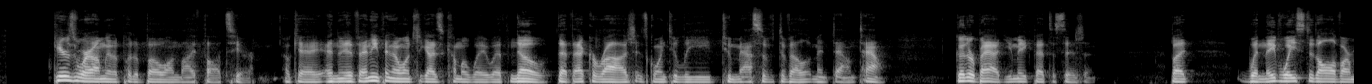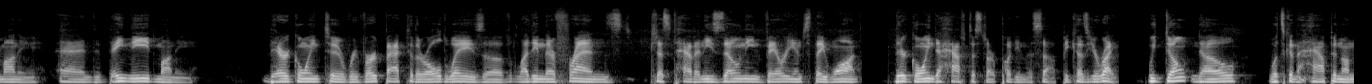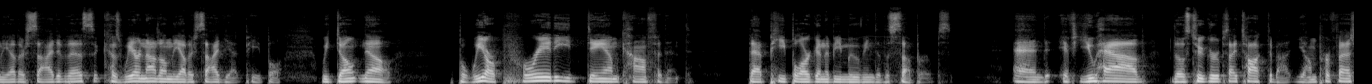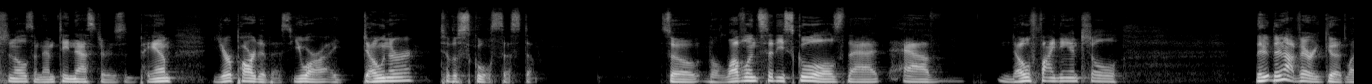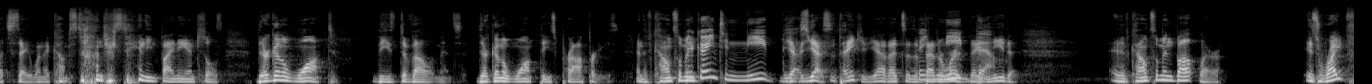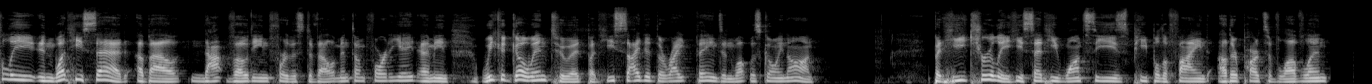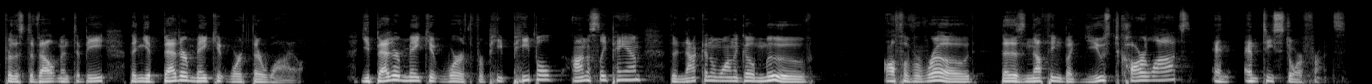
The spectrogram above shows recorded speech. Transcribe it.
here's where I'm going to put a bow on my thoughts here. Okay. And if anything, I want you guys to come away with know that that garage is going to lead to massive development downtown. Good or bad, you make that decision. But when they've wasted all of our money and they need money, they're going to revert back to their old ways of letting their friends just have any zoning variance they want. They're going to have to start putting this up because you're right. We don't know what's going to happen on the other side of this because we are not on the other side yet, people. We don't know, but we are pretty damn confident that people are going to be moving to the suburbs. And if you have those two groups I talked about, young professionals and empty nesters, and Pam, you're part of this. You are a donor to the school system. So the Loveland City schools that have no financial they're, they're not very good, let's say, when it comes to understanding financials. They're going to want these developments. They're going to want these properties. And if Councilman They're going to need these. Yeah, yes, thank you. Yeah, that's a They better word. They them. need it. And if Councilman Butler is rightfully in what he said about not voting for this development on 48, I mean, we could go into it, but he cited the right things and what was going on. But he truly, he said he wants these people to find other parts of Loveland for this development to be, then you better make it worth their while. You better make it worth for pe- people. Honestly, Pam, they're not going to want to go move off of a road that is nothing but used car lots and empty storefronts.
